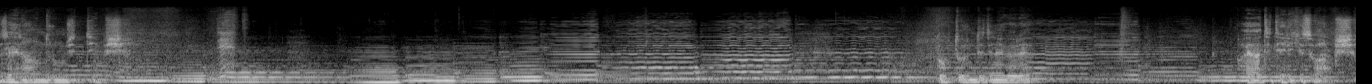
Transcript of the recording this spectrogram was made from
Zehra'nın durumu ciddiymiş. Doktorun dediğine göre hayati tehlikesi varmış.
